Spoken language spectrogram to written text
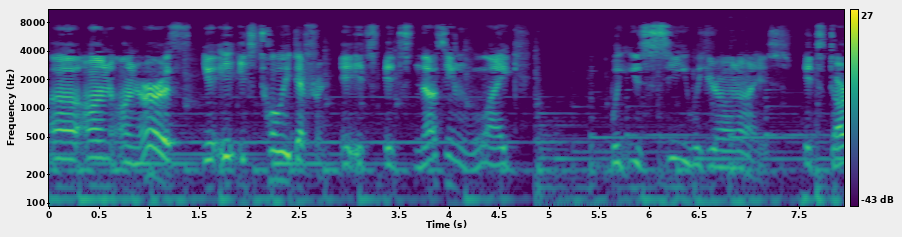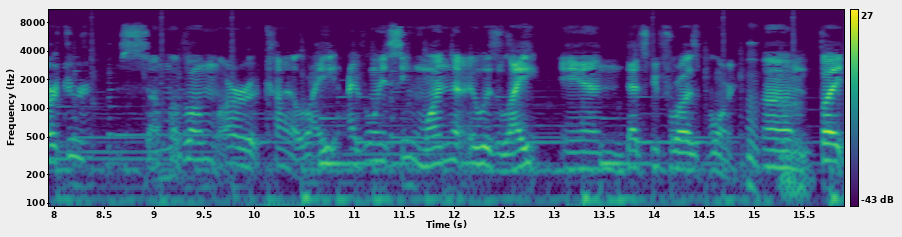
uh, on on Earth, it, it's totally different. It, it's it's nothing like what you see with your own eyes. It's darker. Some of them are kind of light. I've only seen one that it was light, and that's before I was born. Hmm. Um, but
